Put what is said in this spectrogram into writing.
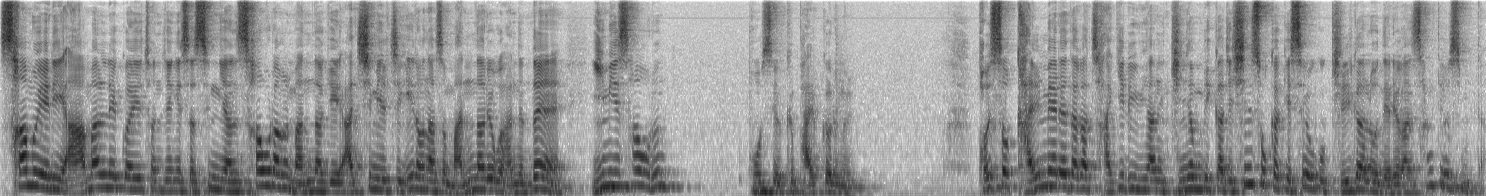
사무엘이 아말렉과의 전쟁에서 승리한 사울왕을 만나기 아침 일찍 일어나서 만나려고 하는데 이미 사울은 보세요 그 발걸음을 벌써 갈멜에다가 자기를 위한 기념비까지 신속하게 세우고 길갈로 내려간 상태였습니다.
